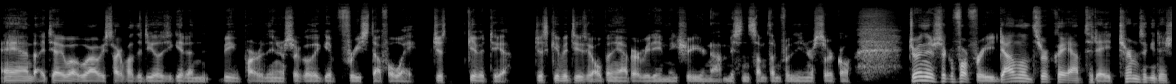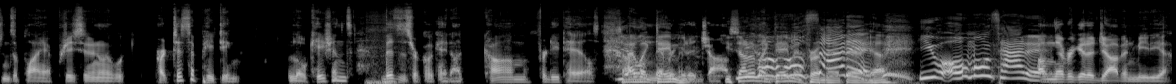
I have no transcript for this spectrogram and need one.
And I tell you what, we always talk about the deals you get in being part of the Inner Circle. They give free stuff away. Just give it to you. Just give it to you. So open the app every day. Make sure you're not missing something from the Inner Circle. Join the Inner Circle for free. Download the Circle K app today. Terms and conditions apply at participating locations. Visit circlek.com for details. Sounded I will like never Damon. get a job. You sounded You like Damon for a minute almost there. had Yeah. it. You almost had it. I'll never get a job in media.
